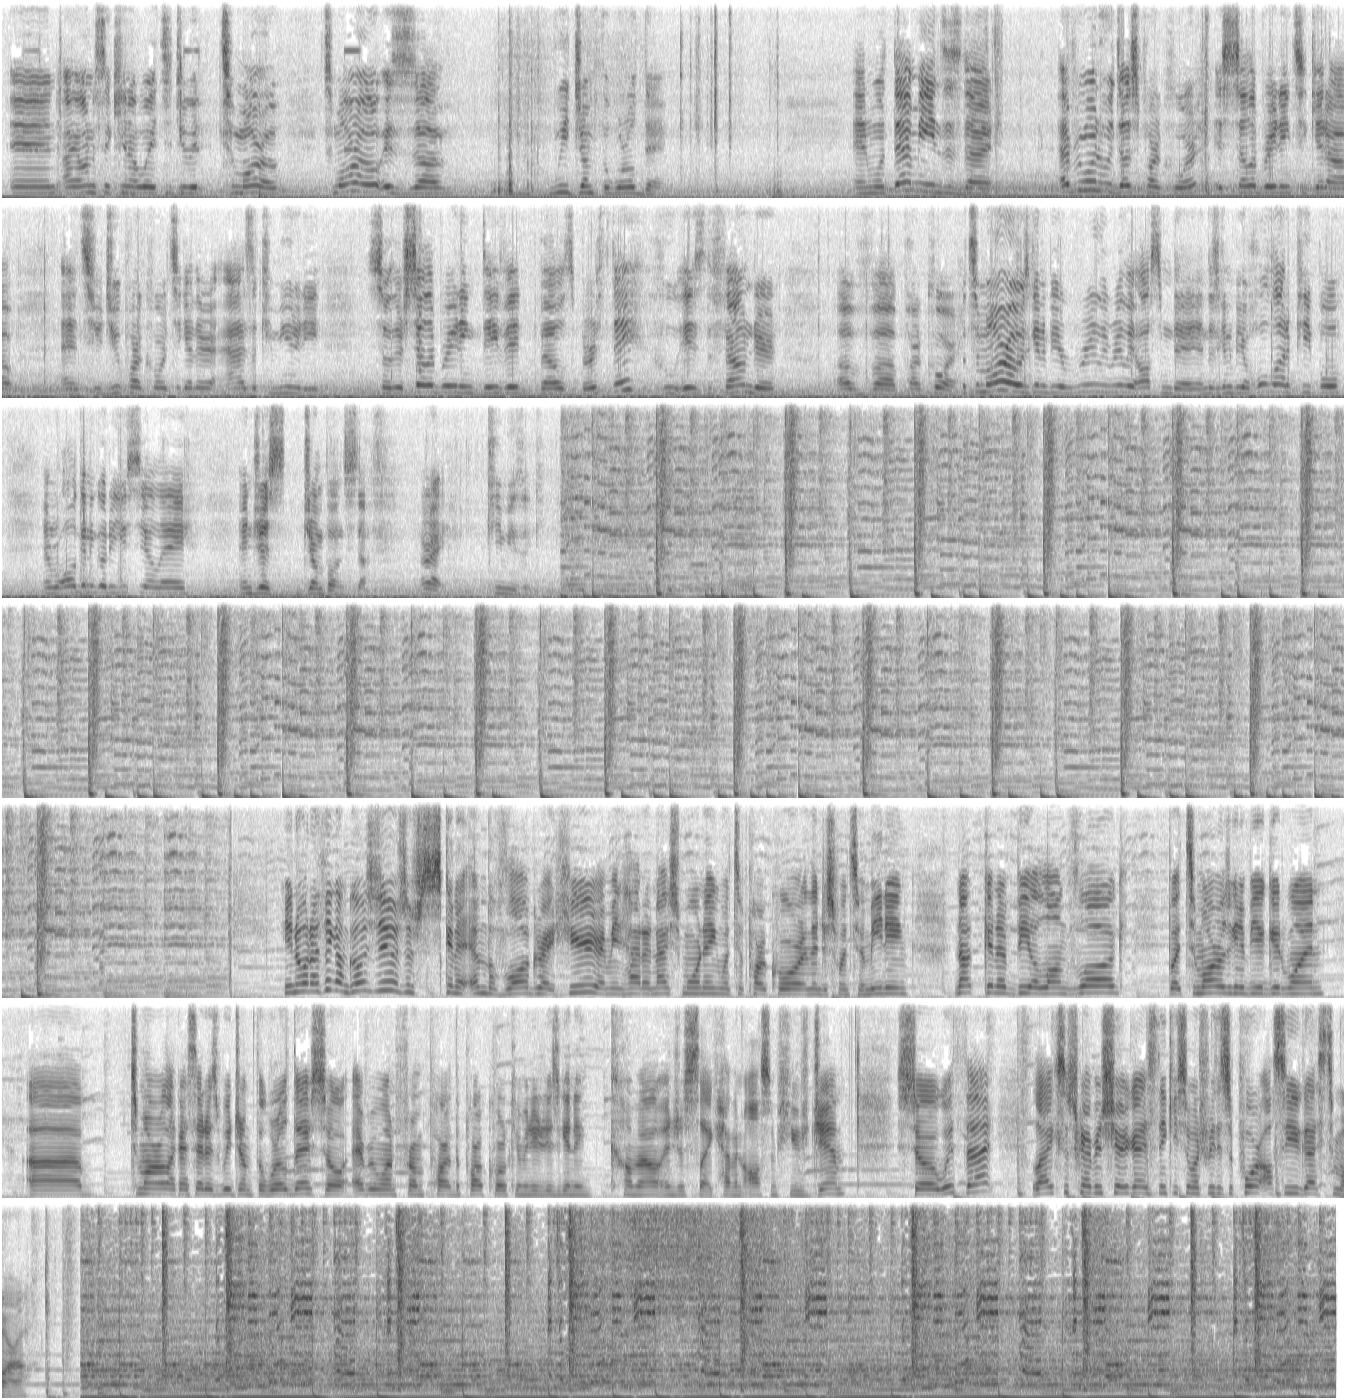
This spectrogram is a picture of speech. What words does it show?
and I honestly cannot wait to do it tomorrow. Tomorrow is uh, We Jump the World Day. And what that means is that everyone who does parkour is celebrating to get out and to do parkour together as a community. So they're celebrating David Belle's birthday, who is the founder of uh, parkour. But tomorrow is going to be a really, really awesome day, and there's going to be a whole lot of people, and we're all going to go to UCLA and just jump on stuff. All right, key music. You know what I think I'm going to do is I'm just gonna end the vlog right here. I mean, had a nice morning, went to parkour, and then just went to a meeting. Not gonna be a long vlog, but tomorrow's gonna be a good one. Uh, tomorrow, like I said, is We Jump the World Day, so everyone from the parkour community is gonna come out and just like have an awesome, huge jam. So with that, like, subscribe, and share, guys. Thank you so much for the support. I'll see you guys tomorrow.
